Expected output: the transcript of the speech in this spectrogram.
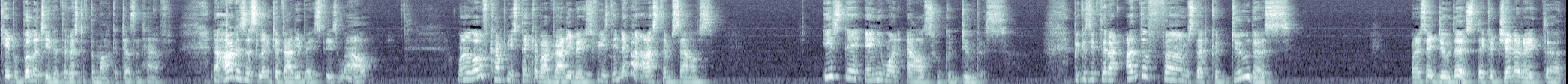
capability that the rest of the market doesn't have. Now, how does this link to value based fees? Well, when a lot of companies think about value based fees, they never ask themselves, is there anyone else who could do this? Because if there are other firms that could do this, when I say do this, they could generate the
